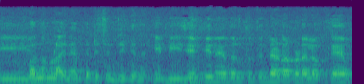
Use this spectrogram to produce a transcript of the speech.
ഇപ്പം നമ്മൾ അതിനെപ്പറ്റി ചിന്തിക്കുന്നില്ല. ഈ ബി ജെ പി നേതൃത്വത്തിന്റെ ഇടപെടലൊക്കെ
